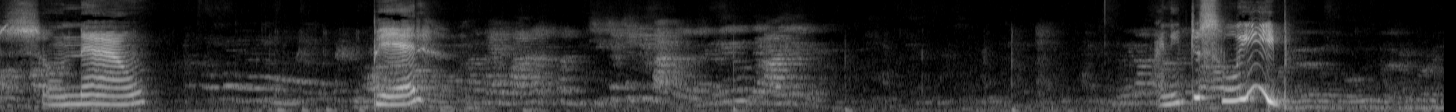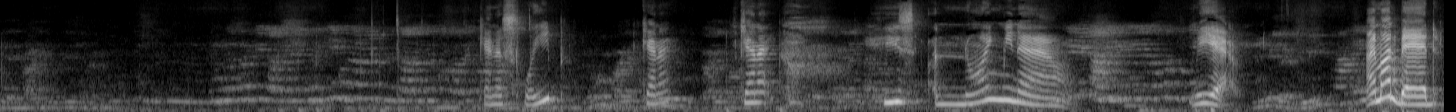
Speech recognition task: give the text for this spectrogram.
so now bed I need to sleep. Can I sleep? Can I? Can I? He's annoying me now. Yeah. I'm on bed.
